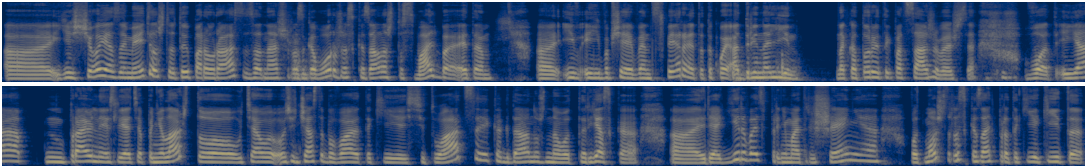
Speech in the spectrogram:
А, Еще я заметила, что ты пару раз за наш разговор уже сказала, что свадьба это э, и, и вообще ивент-сфера это такой адреналин на который ты подсаживаешься. Вот. И я правильно, если я тебя поняла, что у тебя очень часто бывают такие ситуации, когда нужно вот резко э, реагировать, принимать решения. Вот можешь рассказать про такие какие-то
